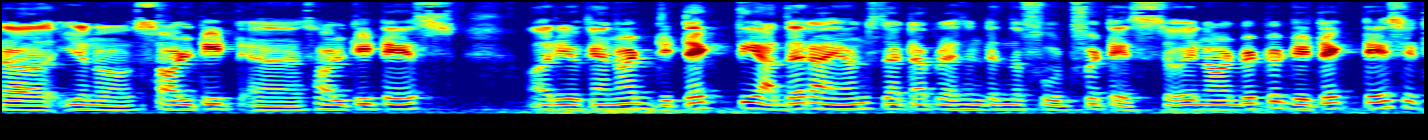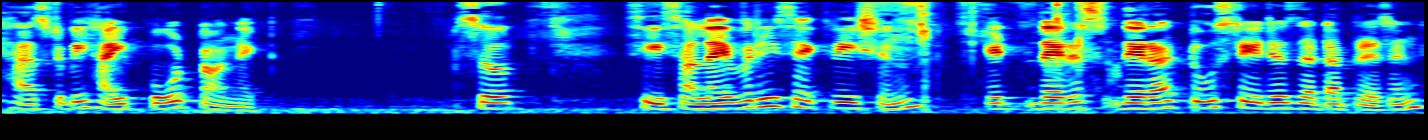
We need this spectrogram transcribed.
uh, you know salty uh, salty taste. Or you cannot detect the other ions that are present in the food for taste. So in order to detect taste it has to be hypotonic. So see salivary secretion it there is there are two stages that are present.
